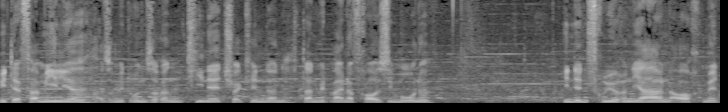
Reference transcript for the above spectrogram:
Mit der Familie, also mit unseren Teenagerkindern, dann mit meiner Frau Simone. in den früheren Jahren auch mit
